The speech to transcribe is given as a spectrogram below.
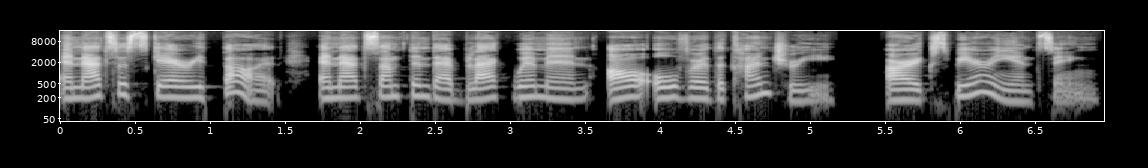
And that's a scary thought. And that's something that Black women all over the country are experiencing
